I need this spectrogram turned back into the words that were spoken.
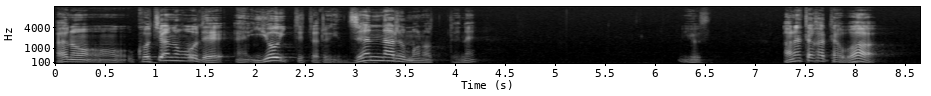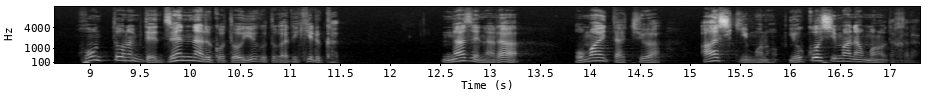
あのこちらの方で「良い」って言った時「善なるもの」ってねあなた方は本当の意味で善なることを言うことができるか。なぜならお前たちは悪しき者よこしまなものだから。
